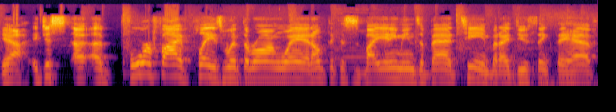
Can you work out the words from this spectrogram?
yeah, it just uh, uh, four or five plays went the wrong way. I don't think this is by any means a bad team, but I do think they have,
